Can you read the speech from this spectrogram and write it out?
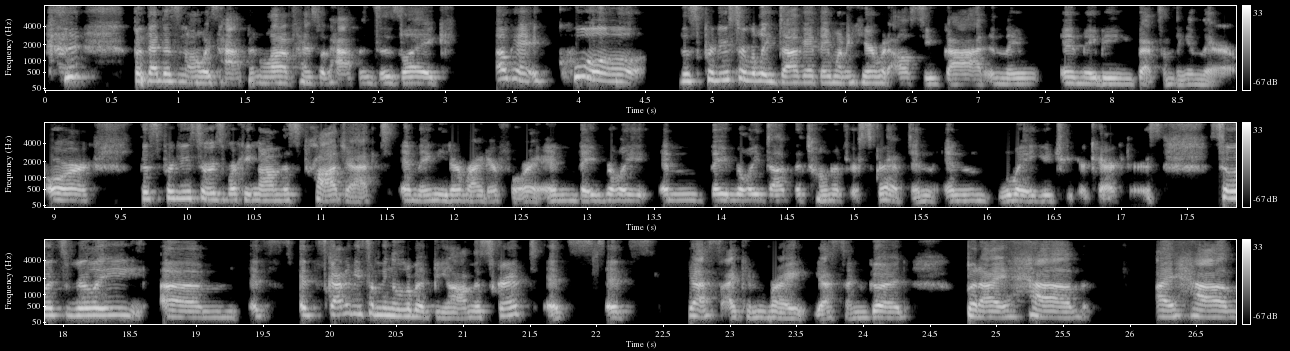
but that doesn't always happen. A lot of times what happens is like okay cool this producer really dug it they want to hear what else you've got and they and maybe you've got something in there or this producer is working on this project and they need a writer for it and they really and they really dug the tone of your script and, and the way you treat your characters. So it's really um it's it's got to be something a little bit beyond the script. It's it's yes i can write. Yes i'm good but i have i have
